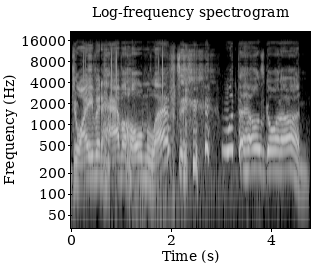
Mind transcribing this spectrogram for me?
Do I even have a home left? what the hell is going on?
